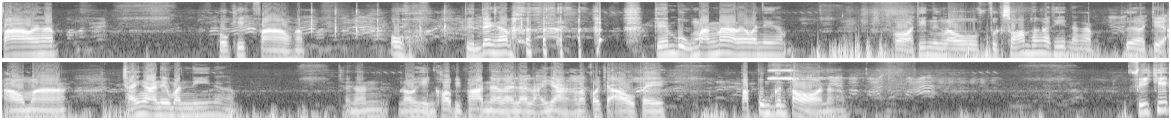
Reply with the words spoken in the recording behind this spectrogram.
ฟาวนะครับโพคิกฟาวครับ โอ้ตื่นเต้นครับ เกมบุกมันมากเลยวันนี้ครับก็อาที่หนึ่งเราฝึกซ้อมทั้งอาทิตย์นะครับ เพื่อจะเอามาใช้งานในวันนี้นะครับ ฉะนั้นเราเห็นข้อผิดพลาดในหลาย ๆ อย่าง เราก็จะเอาไปปรับปรุงกันต่อนะครับฟรีคิก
